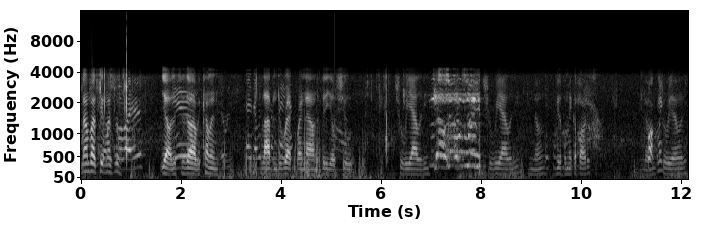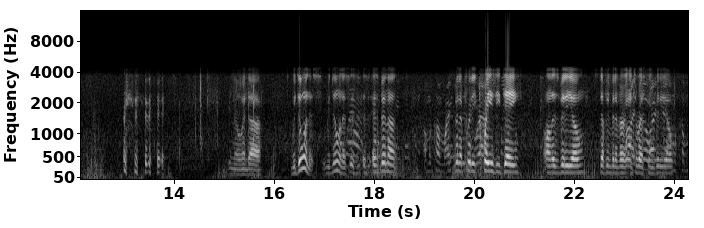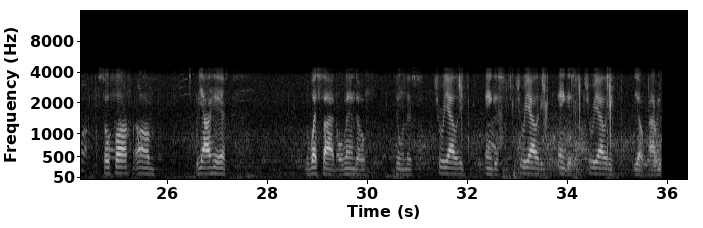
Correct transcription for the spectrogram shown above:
Now I'm about to take my. Right? Yo, this is uh, we're coming Hey, live and direct right now on the video shoot. True reality. True reality. You know, beautiful makeup artist. You know, Fuck, true reality. you know, and uh, we're doing this. We're doing this. It's, it's, it's been a I'm gonna come right it's been a pretty crazy day on this video. It's definitely been a very interesting video I'm gonna come up. so far. Um, we out here, the West Side, Orlando, doing this. True reality, Angus. True reality, Angus. True reality. Yo, we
